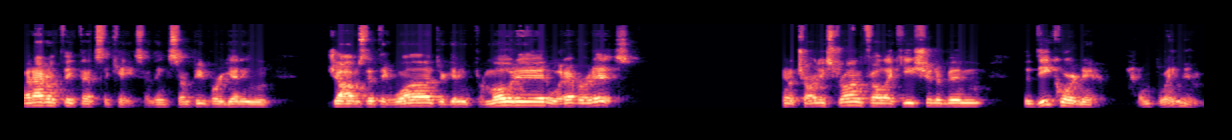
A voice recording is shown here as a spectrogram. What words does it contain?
But I don't think that's the case. I think some people are getting jobs that they want, they're getting promoted, whatever it is you know, Charlie Strong felt like he should have been the D coordinator. I don't blame him.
